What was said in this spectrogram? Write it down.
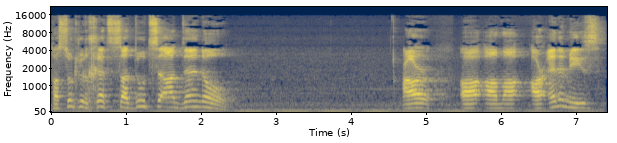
Pasuk yurchet sadut se'adeno. Our uh, um, uh, our enemies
